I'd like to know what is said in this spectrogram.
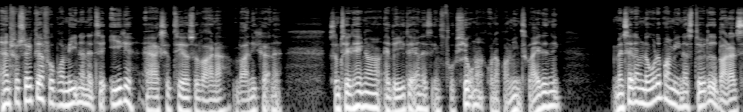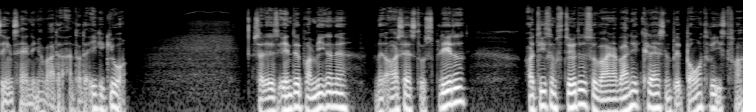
Han forsøgte at få braminerne til ikke at acceptere Suvarnavanikerne som tilhængere af vedernes instruktioner under braminsk vejledning, men selvom nogle braminer støttede Balal Sens handlinger, var der andre, der ikke gjorde. Således endte braminerne med også at stå splittet, og de, som støttede Suvarnavani-klassen, blev bortvist fra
